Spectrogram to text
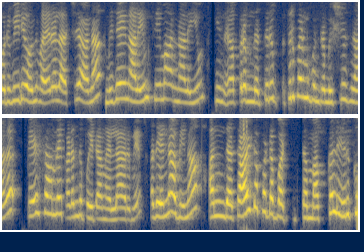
ஒரு வீடியோ வந்து வைரல் ஆச்சு ஆனா விஜயனாலையும் சீமானாலையும் இந்த- அப்புறம் இந்த திரு திருப்பரங்குன்றம் இஷ்யூஸ்னால பேசாமலே கடந்து போயிட்டாங்க எல்லாருமே. அது என்ன அப்படின்னா அந்த தாழ்த்தப்பட்டப்பட்ட மக்கள் இருக்கும்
